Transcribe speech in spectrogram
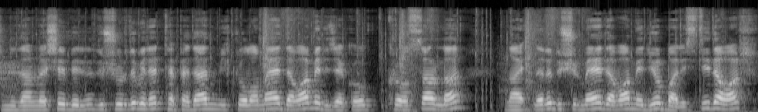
Şimdiden Rusher birini düşürdü bile. Tepeden mikrolamaya devam edecek o crosslarla. Knight'ları düşürmeye devam ediyor. Balisti de var.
